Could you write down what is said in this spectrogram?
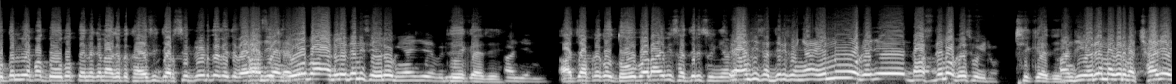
ਉਦੋਂ ਵੀ ਆਪਾਂ ਦੋ ਤੋਂ ਤਿੰਨ ਕਨਾਗ ਦਿਖਾਏ ਸੀ ਜਰਸੀ ਬਰੀਡ ਦੇ ਵਿੱਚ ਵਹਿਰਾ ਹਾਂਜੀ ਹਾਂਜੀ ਉਹ ਬਾ- ਅਗਲੇ ਦਿਨ ਹੀ ਸੇਲ ਹੋ ਗਈਆਂ ਜੀ ਇਹ ਵੀਡੀਓ ਠੀਕ ਹੈ ਜੀ। ਹਾਂਜੀ ਹਾਂਜੀ। ਅੱਜ ਆਪਣੇ ਕੋਲ ਦੋ ਬੜਾ ਇਹ ਵੀ ਸੱਜਰੀ ਸੂਈਆਂ ਨੇ। ਹਾਂਜੀ ਸੱਜਰੀ ਸੋਈਆਂ। ਇਹਨੂੰ ਹੋ ਗਏ ਜੇ 10 ਦਿਨ ਹੋ ਗਏ ਸੂਈ ਨੂੰ। ਠੀਕ ਹੈ ਜੀ। ਹਾਂਜੀ ਇਹਦੇ ਮਗਰ ਵੱਛਾ ਜੇ।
